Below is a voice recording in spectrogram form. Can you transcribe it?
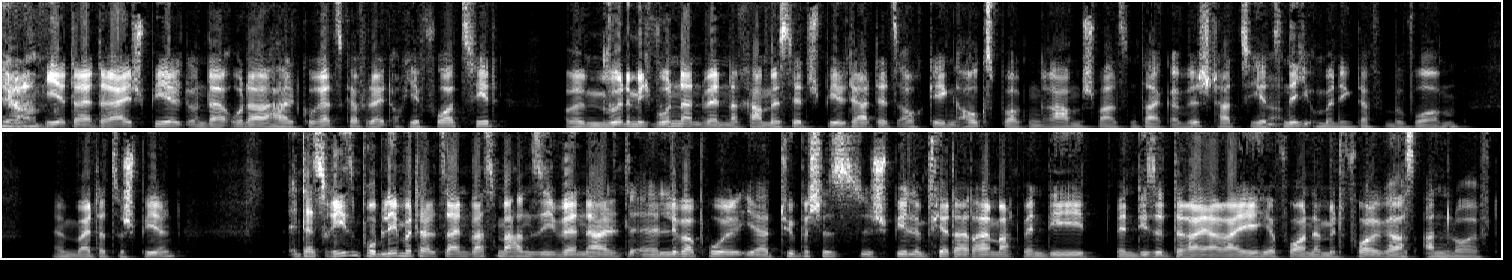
Ja. 4-3-3 spielt und da, oder halt Goretzka vielleicht auch hier vorzieht. Aber würde mich wundern, wenn Rames jetzt spielt. Der hat jetzt auch gegen Augsburg einen rabenschwarzen Tag erwischt, hat sich jetzt Ja. nicht unbedingt dafür beworben, ähm, weiter zu spielen. Das Riesenproblem wird halt sein, was machen sie, wenn halt äh, Liverpool ihr typisches Spiel im 4-3-3 macht, wenn die, wenn diese Dreierreihe hier vorne mit Vollgas anläuft.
